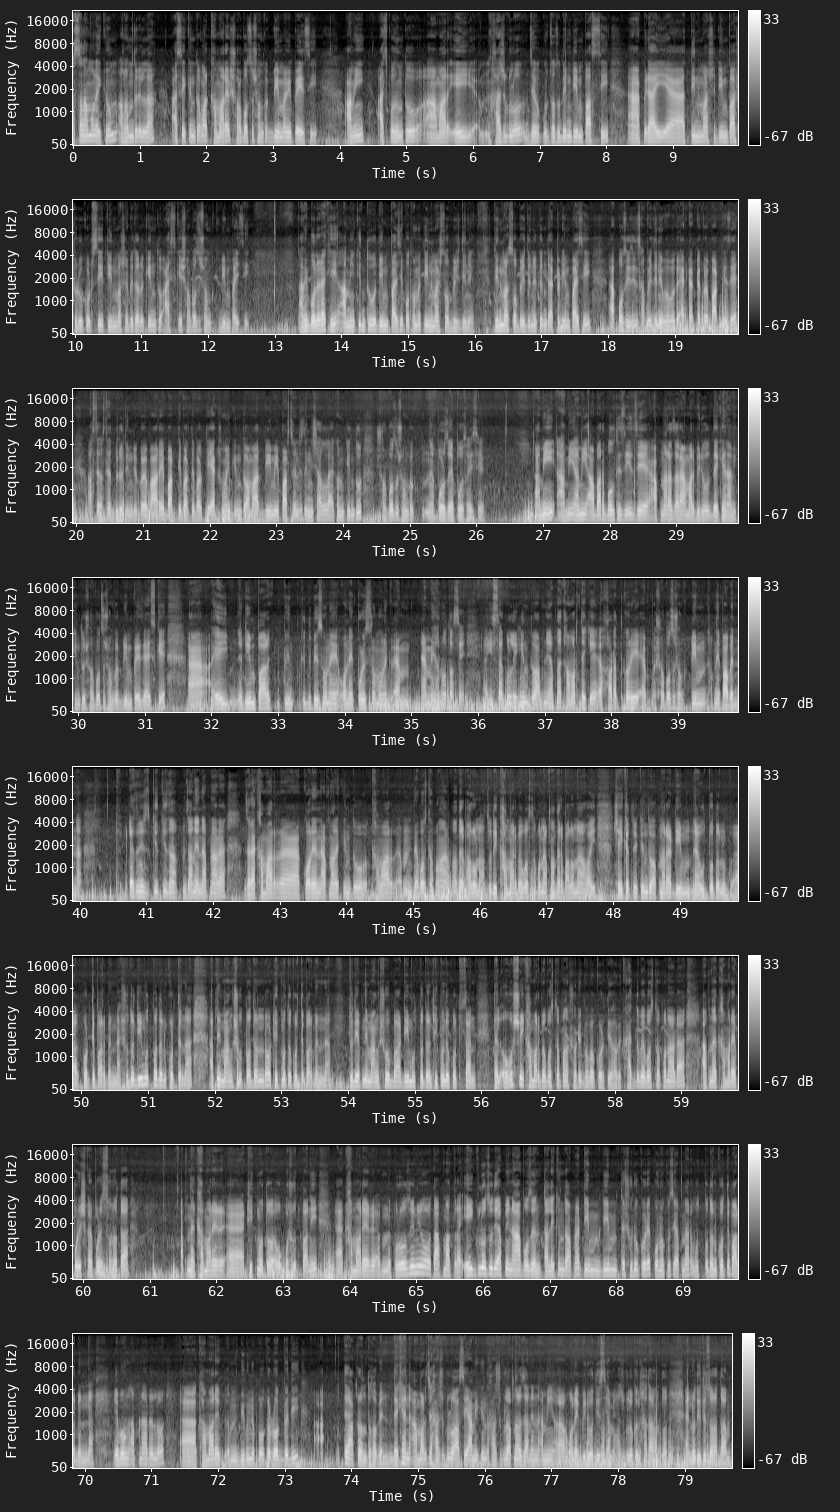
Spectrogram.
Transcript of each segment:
আসসালামু আলাইকুম, আলহামদুলিল্লাহ। আজকে কিন্তু আমার খামারের সর্বোচ্চ সংখ্যক ডিম আমি পেয়েছি। আমি আজ পর্যন্ত আমার এই হাঁসগুলো যে যতদিন ডিম পাচ্ছি প্রায় তিন মাস ডিম পাওয়া শুরু করছি, তিন মাসের ভিতরে কিন্তু আজকে সর্বোচ্চ সংখ্যক ডিম পাইছি। আমি বলে রাখি, আমি কিন্তু ডিম পাইছি প্রথমে তিন মাস চব্বিশ দিনে। তিন মাস চব্বিশ দিনে কিন্তু একটা ডিম পাইছি পঁচিশ দিন, ছাব্বিশ দিন এভাবে একটা একটা করে বাড়তেছে। আস্তে আস্তে দুটো তিনটে করে বাড়ে, বাড়তে বাড়তে বাড়তে একসময় কিন্তু আমার ডিম এই পার্সেন্টেজ ইনশাল্লাহ এখন কিন্তু সর্বোচ্চ সংখ্যক পর্যায়ে পৌঁছাইছে। আমি আমি আমি আবার বলতেছি যে আপনারা যারা আমার ভিডিও দেখেন, আমি কিন্তু সর্বোচ্চ সংখ্যক ডিম পেয়ে যাই আজকে এই ডিম পার্ক কিন্তু পেছনে অনেক পরিশ্রম, অনেক মেহনত আছে। ইচ্ছা করলে কিন্তু আপনি আপনার খামার থেকে হঠাৎ করে সর্বোচ্চ সংখ্যক ডিম আপনি পাবেন না। এটা জিনিস কি জানেন আপনারা? যারা খামার করেন, আপনারা কিন্তু খামার ব্যবস্থাপনা আপনাদের ভালো না। যদি খামার ব্যবস্থাপনা আপনাদের ভালো না হয়, সেই ক্ষেত্রে কিন্তু আপনারা ডিম উৎপাদন করতে পারবেন না। শুধু ডিম উৎপাদন করতে না, আপনি মাংস উৎপাদনটাও ঠিকমতো করতে পারবেন না। যদি আপনি মাংস বা ডিম উৎপাদন ঠিকমতো করতে চান, তাহলে অবশ্যই খামার ব্যবস্থাপনা সঠিকভাবে করতে হবে। খাদ্য ব্যবস্থাপনাটা আপনার খামারের পরিষ্কার পরিচ্ছন্নতা আপনার খামারের ঠিকমতো ওষুধ পানি খামারের প্রয়োজনীয় তাপমাত্রা, এইগুলো যদি আপনি না বোঝেন, তাহলে কিন্তু আপনার ডিম, ডিমতে শুরু করে কোনো কিছু আপনার উৎপাদন করতে পারবেন না। এবং আপনার হলো খামারে বিভিন্ন প্রকার রোগ ব্যাধি তে আক্রান্ত হবেন। দেখেন, আমার যে হাঁসগুলো আছে, আমি কিন্তু হাঁসগুলো আপনারা জানেন, আমি অনেক ভিডিও দিয়েছি, আমি হাঁসগুলো কিন্তু সাধারণত নদীতে চড়াতাম।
